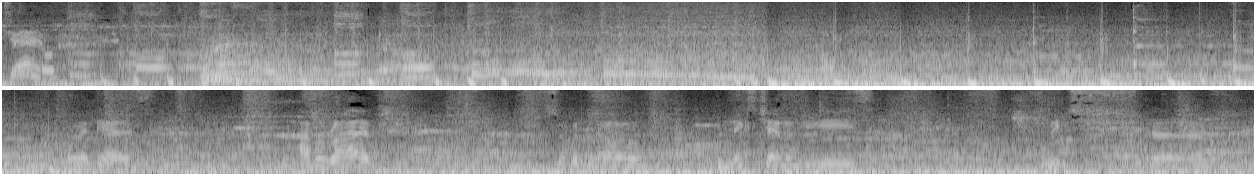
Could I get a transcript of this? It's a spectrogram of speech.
jam. Alright, guys. I've arrived. So, but now the next challenge is which uh,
